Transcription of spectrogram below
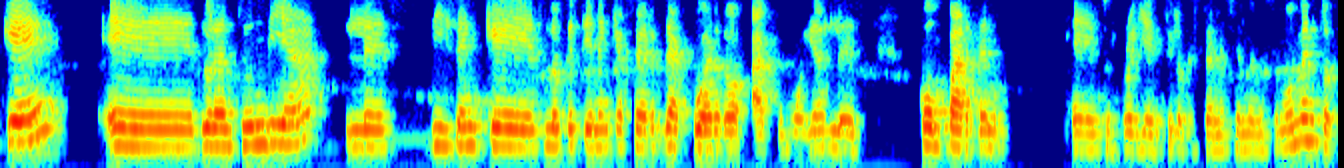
que eh, durante un día les dicen qué es lo que tienen que hacer de acuerdo a cómo ellas les comparten eh, su proyecto y lo que están haciendo en ese momento.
